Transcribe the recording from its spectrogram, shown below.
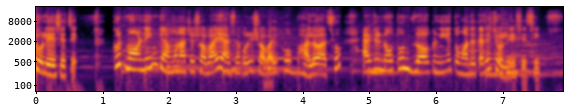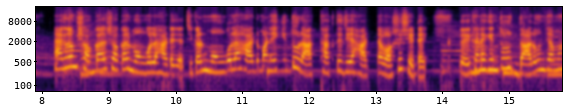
চলে এসেছে। গুড মর্নিং কেমন আছো সবাই? আশা করি সবাই খুব ভালো আছো। একটি নতুন ব্লগ নিয়ে তোমাদের কাছে চলে এসেছি। একদম সকাল সকাল মঙ্গলা হাটে যাচ্ছি। কারণ মঙ্গলা হাট মানেই কিন্তু রাত থাকতে যে হাটটা বসে সেটাই। তো এখানে কিন্তু দারুণ যেমন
